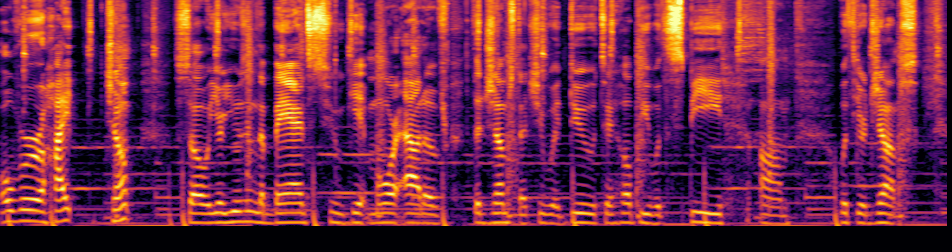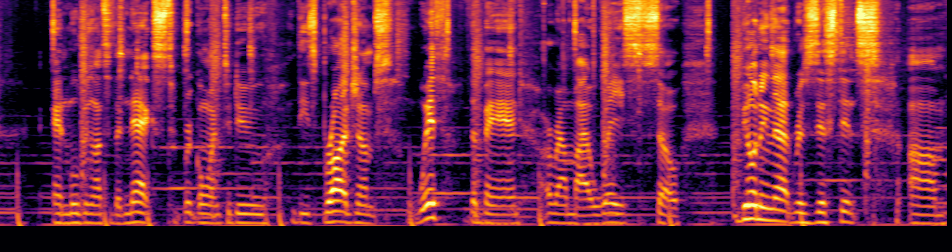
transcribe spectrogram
over height jump so you're using the bands to get more out of the jumps that you would do to help you with speed um, with your jumps. And moving on to the next, we're going to do these broad jumps with the band around my waist. So building that resistance, um,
